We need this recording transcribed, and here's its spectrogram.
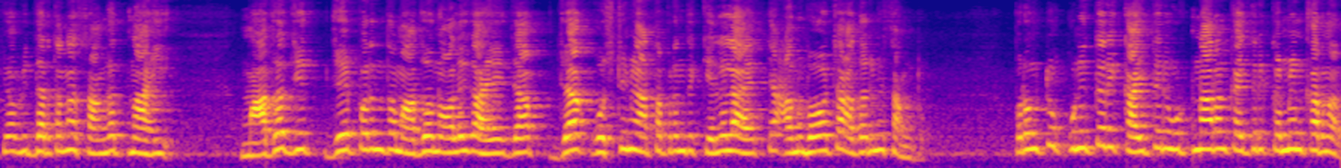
किंवा विद्यार्थ्यांना सांगत नाही. माझं जी जेपर्यंत माझं नॉलेज आहे ज्या ज्या गोष्टी मी आतापर्यंत केलेल्या आहेत त्या अनुभवाच्या आधारे मी सांगतो. परंतु कुणीतरी काहीतरी उठणार आणि काहीतरी कमेंट करणार.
